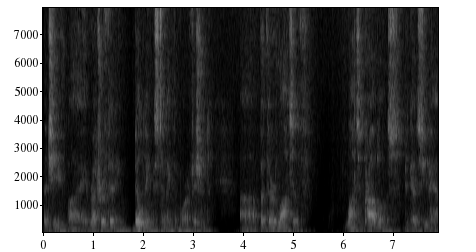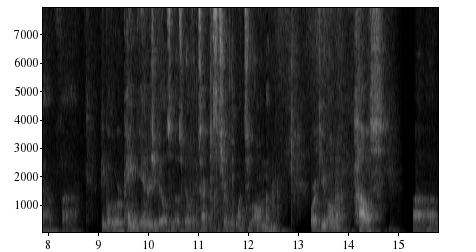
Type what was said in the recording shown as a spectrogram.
achieved by retrofitting buildings to make them more efficient. Uh, but there are lots of lots of problems because you have uh, people who are paying the energy bills in those buildings aren't necessarily ones who own them. Or if you own a house, uh,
